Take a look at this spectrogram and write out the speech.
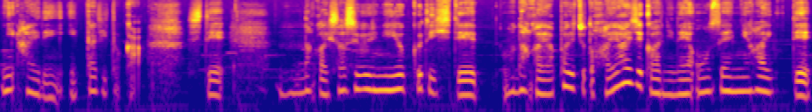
に入りに行ったりとかしてうんなんか久しぶりにゆっくりしてもうなんかやっぱりちょっと早い時間にね温泉に入って、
